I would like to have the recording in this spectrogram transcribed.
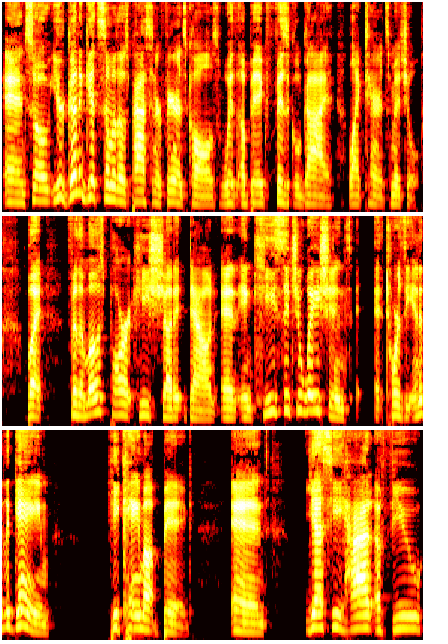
And so you're going to get some of those pass interference calls with a big physical guy like Terrence Mitchell. But for the most part, he shut it down. And in key situations, eh, towards the end of the game, he came up big. And yes, he had a few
